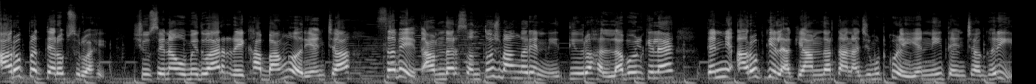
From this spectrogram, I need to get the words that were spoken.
आरोप प्रत्यारोप सुरू आहेत. शिवसेना उमेदवार रेखा बांगर यांच्या सभेत आमदार संतोष बांगर यांनी तीव्र हल्लाबोल केलाय. त्यांनी आरोप केला की आमदार तानाजी मुटकुळे यांनी त्यांच्या घरी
